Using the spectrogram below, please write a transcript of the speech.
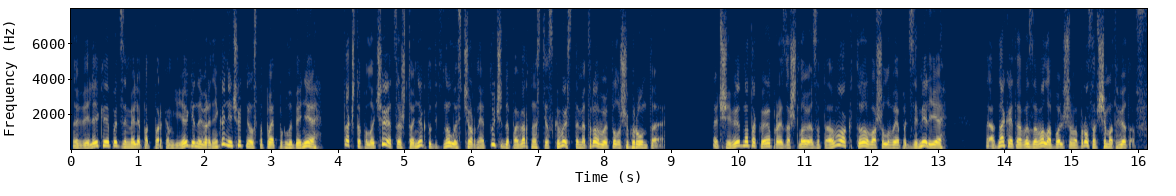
Великое подземелье под парком Йоги наверняка ничуть не уступает по глубине, так что получается, что некто дотянул из черной тучи до поверхности сквозь 100-метровую толщу грунта. Очевидно, такое произошло из-за того, кто вошел в её подземелье, однако это вызывало больше вопросов, чем ответов.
